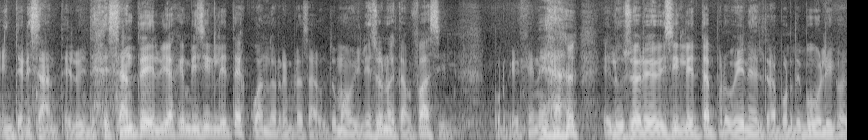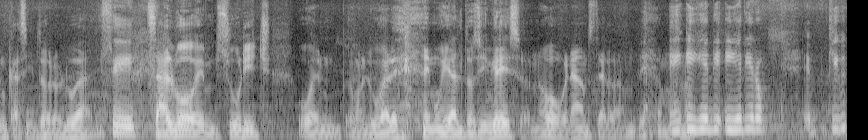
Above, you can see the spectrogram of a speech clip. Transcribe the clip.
interesante. Lo interesante del viaje en bicicleta es cuando reemplaza el automóvil. Eso no es tan fácil, porque en general el usuario de bicicleta proviene del transporte público en casi todos los lugares. Sí. Salvo en Zurich o en, o en lugares de muy altos ingresos, ¿no? O en Ámsterdam. digamos, Ingeniero, eh, qui-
